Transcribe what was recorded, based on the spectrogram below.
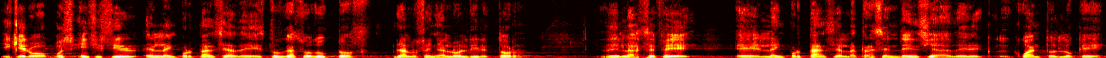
Y quiero pues insistir en la importancia de estos gasoductos, ya lo señaló el director de la CFE, eh, la importancia, la trascendencia de cuánto es lo que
